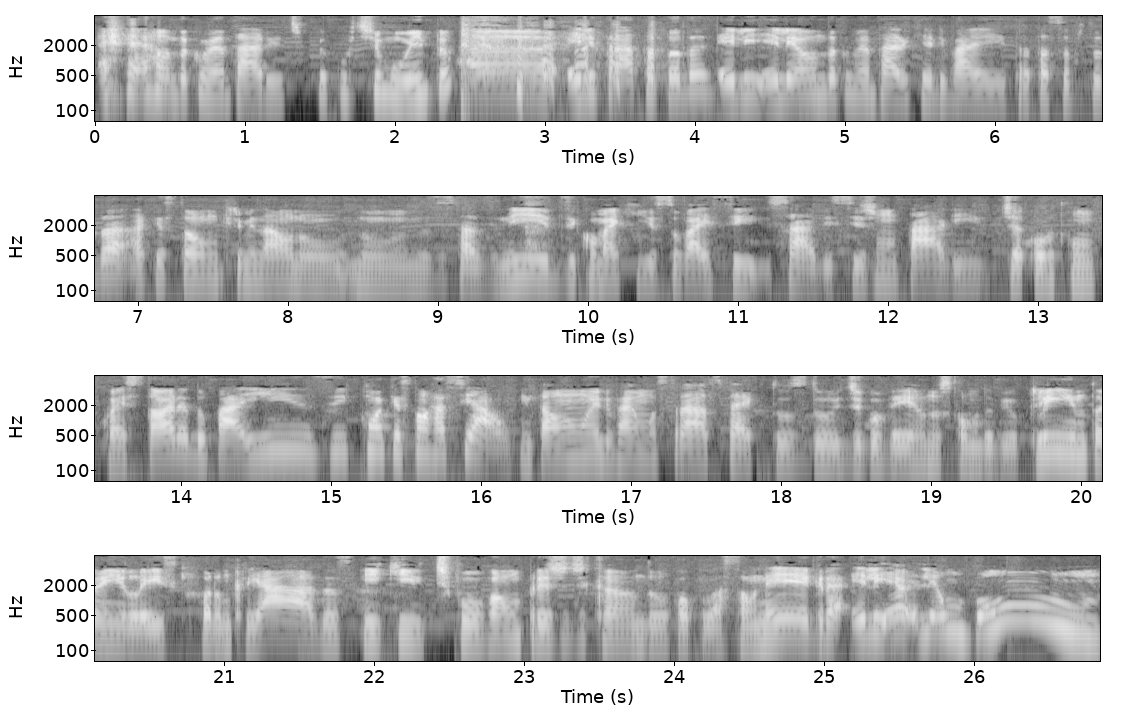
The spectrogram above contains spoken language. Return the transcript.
É um documentário, tipo, que eu curti muito. Ah, ele trata toda... Ele, ele é um documentário que ele vai tratar sobre toda a questão criminal no, no- nos Estados Unidos e como é que isso vai se, sabe, se juntar ali de acordo com, com a história do país e com a questão racial. Então ele vai mostrar aspectos do, de governos como do Bill Clinton e leis que foram criadas e que, tipo, vão prejudicando a população negra. Ele é, ele é um bom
